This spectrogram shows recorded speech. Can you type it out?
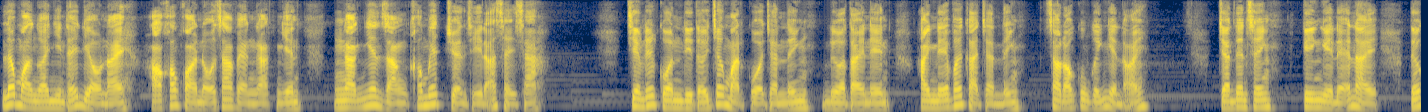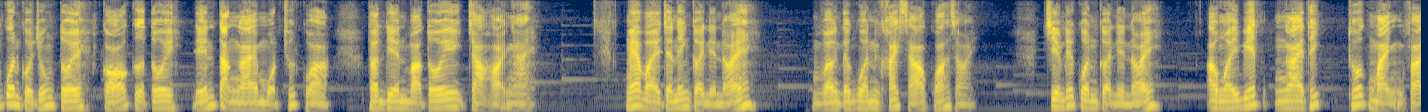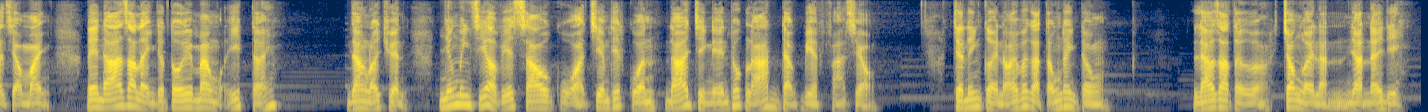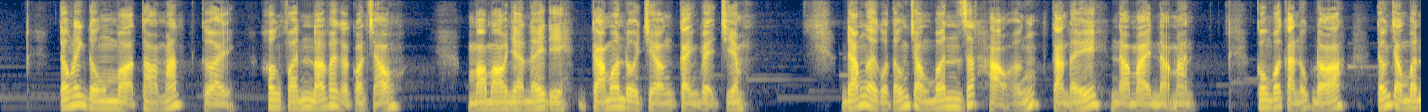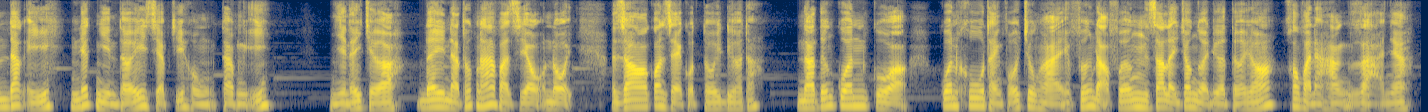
Lúc mọi người nhìn thấy điều này, họ không khỏi nộ ra vẻ ngạc nhiên, ngạc nhiên rằng không biết chuyện gì đã xảy ra. Chiêm Thiết Quân đi tới trước mặt của Trần Ninh, đưa tay lên, hành lễ với cả Trần Ninh, sau đó cung kính liền nói. Trần Tiên Sinh, kỳ nghỉ lễ này, tướng quân của chúng tôi có cử tôi đến tặng ngài một chút quà, thuận tiện bảo tôi chào hỏi ngài. Nghe vậy Trần Ninh cười liền nói, Vâng tướng quân khách sáo quá rồi. Chiêm Thiết Quân cười liền nói, ông ấy biết ngài thích thuốc mạnh và rượu mạnh nên đã ra lệnh cho tôi mang một ít tới. Đang nói chuyện, những minh sĩ ở phía sau của chiêm thiết quân đã chỉnh đến thuốc lá đặc biệt và rượu. Trần Ninh cười nói với cả Tống Thanh Tùng. Lão gia tử cho người là nhận đấy đi. Tống Thanh Tùng mở to mắt, cười, hưng phấn nói với cả con cháu. Mau mau nhận đấy đi, cảm ơn đội trưởng cảnh vệ chiêm. Đám người của Tống Trọng Bân rất hào hứng, cảm thấy nở mày nở mặt. Cùng với cả lúc đó, Tống Trọng Bân đắc ý, nhếch nhìn tới Diệp Chí Hùng thầm nghĩ. Nhìn thấy chưa, đây là thuốc lá và rượu nội do con rể của tôi đưa đó. Là tướng quân của quân khu thành phố Trung Hải, Phương Đạo Phương ra lệnh cho người đưa tới đó, không phải là hàng giả nha.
